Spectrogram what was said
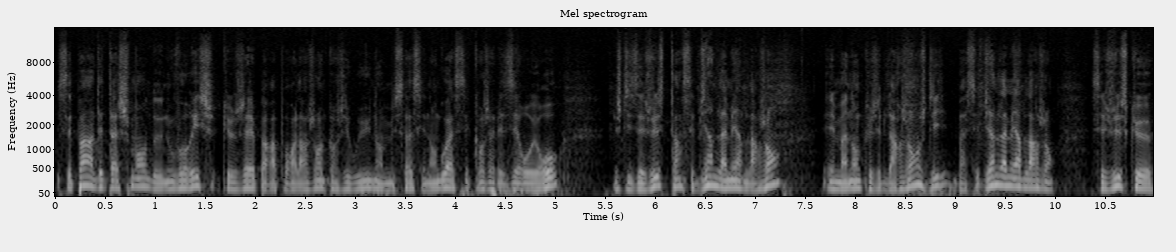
c'est pas un détachement de nouveaux riches que j'ai par rapport à l'argent. Quand j'ai oui, non, mais ça c'est une angoisse. C'est quand j'avais 0 euros, je disais juste, c'est bien de la merde l'argent. Et maintenant que j'ai de l'argent, je dis, bah c'est bien de la merde l'argent. C'est juste que,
